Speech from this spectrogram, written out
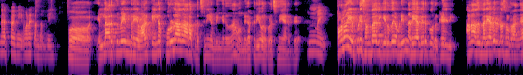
நற்பவி வணக்கம் தம்பி. இப்போ எல்லாருக்குமே இன்றைய வாழ்க்கையில பொருளாதார பிரச்சனை அப்படிங்கிறது தான் ஒரு மிகப்பெரிய ஒரு பிரச்சனையா இருக்கு. உண்மை. பணம் எப்படி சம்பாதிக்கிறது அப்படின்னு நிறைய பேருக்கு ஒரு கேள்வி. ஆனா அது நிறைய பேர் என்ன சொல்றாங்க?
